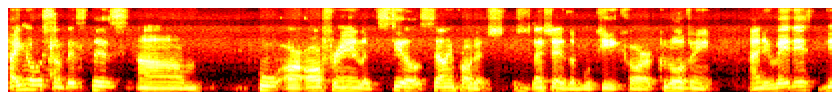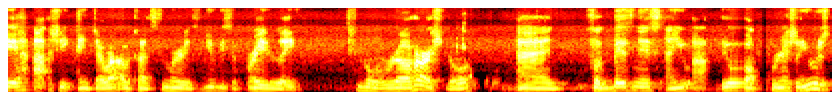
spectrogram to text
I know some businesses, um, who are offering like still selling products, let's say the boutique or clothing, and the way they they actually interact with customers, you'd be surprised like people real harsh though. And for business and you are you operating, so you just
